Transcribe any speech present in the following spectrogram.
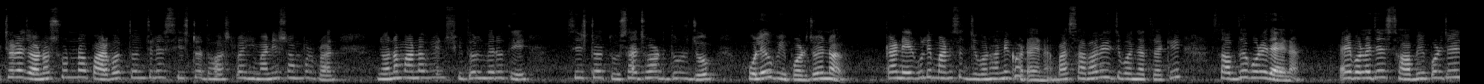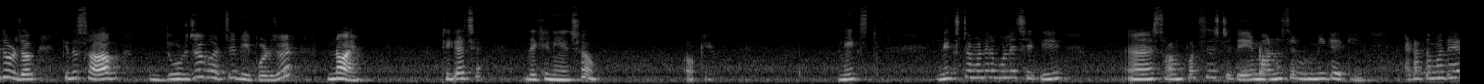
এছাড়া জনশূন্য পার্বত্য অঞ্চলের সৃষ্ট ধস বা হিমানি সম্প্রপাত জনমানবহীন শীতল মেরুতে সৃষ্ট তুষাঝড় দুর্যোগ হলেও বিপর্যয় নয়, কারণ এগুলি মানুষের জীবনহানি ঘটায় না বা স্বাভাবিক জীবনযাত্রাকে স্তব্ধ করে দেয় না। তাই বলা যায় সব বিপর্যয় দুর্যোগ, কিন্তু সব দুর্যোগ হচ্ছে বিপর্যয় নয়। ঠিক আছে? দেখে নিয়েছ? ওকে। নেক্সট নেক্সট আমাদের বলেছে কি সম্পদ সৃষ্টিতে মানুষের ভূমিকা কি? এটা তোমাদের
